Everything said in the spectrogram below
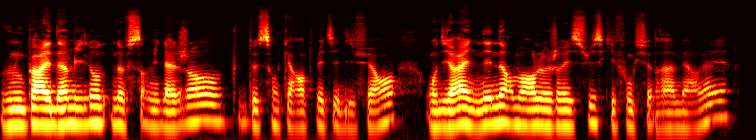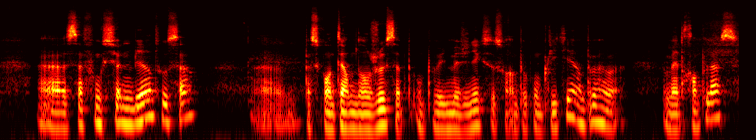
Vous nous parlez d'un million neuf cent mille agents, plus de 140 métiers différents. On dirait une énorme horlogerie suisse qui fonctionnerait à merveille. Euh, ça fonctionne bien tout ça? Parce qu'en termes d'enjeux, on peut imaginer que ce soit un peu compliqué un peu à mettre en place.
